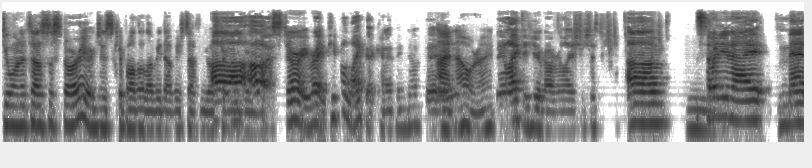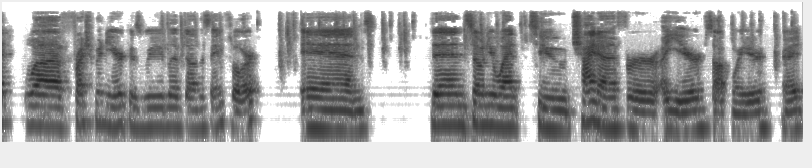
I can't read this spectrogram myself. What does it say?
do you want to tell us the story, or just skip all the lovey-dovey stuff and go straight Uh, to the game? oh, a story, right. People like that kind of thing, don't they? I know, right? They like to hear about relationships. Um, Sonia and I met uh, freshman year because we lived on the same floor, and then Sonia went to China for a year, sophomore year, right?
